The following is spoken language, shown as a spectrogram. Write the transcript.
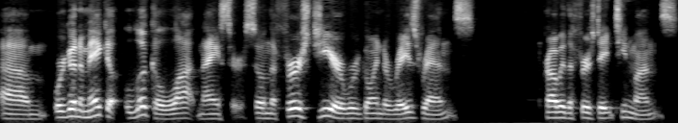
um, we're going to make it look a lot nicer. So in the first year, we're going to raise rents, probably the first 18 months.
